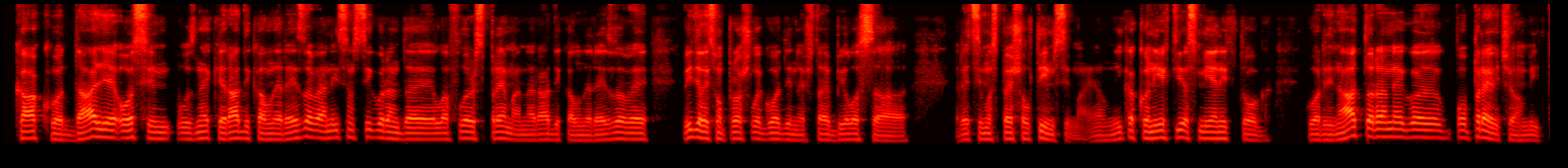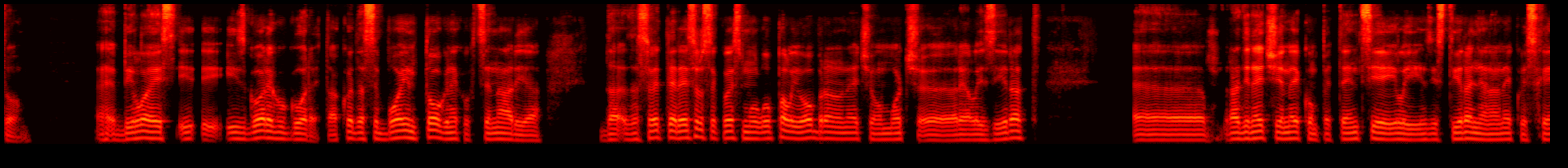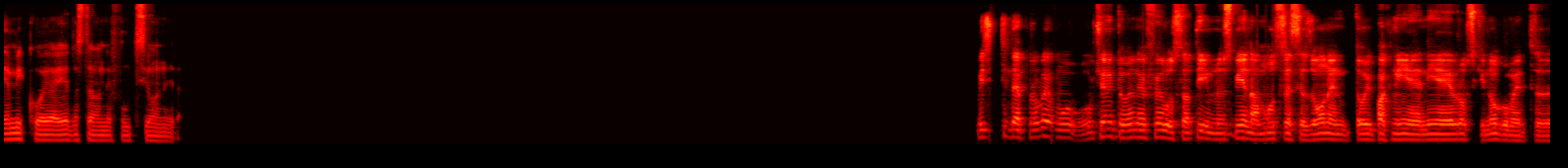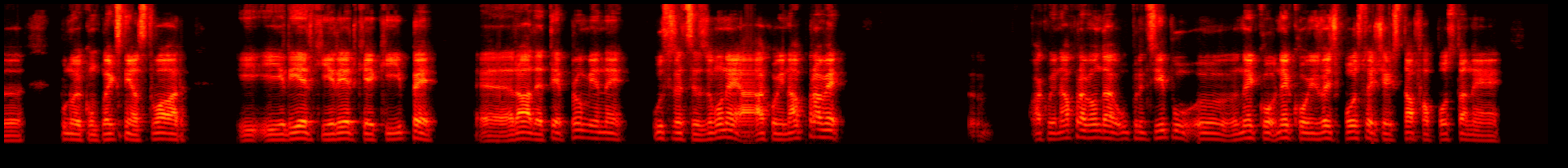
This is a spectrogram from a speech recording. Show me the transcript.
kako dalje, osim uz neke radikalne rezove, a nisam siguran da je LaFleur spreman na radikalne rezove. Vidjeli smo prošle godine šta je bilo sa recimo special teamsima. Jel? Nikako nije htio smijeniti tog koordinatora, nego popravit ćemo mi to. E, bilo je iz, iz goreg u gore, tako da se bojim tog nekog scenarija da, da sve te resurse koje smo ulupali u obranu nećemo moći e, realizirati radi nečije nekompetencije ili inzistiranja na nekoj schemi koja jednostavno ne funkcionira. mislim da je problem u- općenito u NFL-u sa tim smjenama usred sezone, to ipak nije, nije evropski nogomet, e, puno je kompleksnija stvar i, i rijetki i rijetke ekipe e, rade te promjene usred sezone, ako i naprave, ako i naprave, onda u principu e, neko, neko iz već postojećeg stafa postane,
